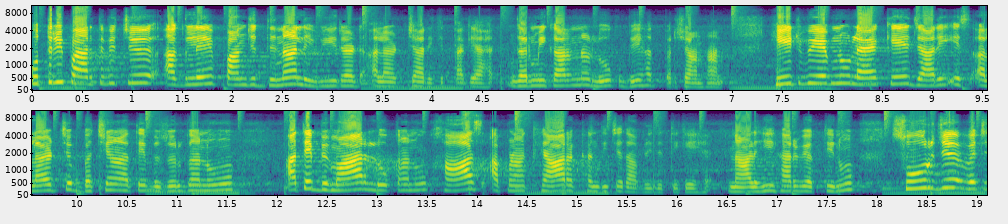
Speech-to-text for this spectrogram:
ਉੱਤਰੀ ਭਾਰਤ ਵਿੱਚ ਅਗਲੇ 5 ਦਿਨਾਂ ਲਈ ਵੀ ਰੈੱਡ ਅਲਰਟ ਜਾਰੀ ਕੀਤਾ ਗਿਆ ਹੈ। ਗਰਮੀ ਕਾਰਨ ਲੋਕ ਬੇहद ਪਰੇਸ਼ਾਨ ਹਨ। ਹੀਟ ਵੇਵ ਨੂੰ ਲੈ ਕੇ ਜਾਰੀ ਇਸ ਅਲਰਟ 'ਚ ਬੱਚਿਆਂ ਅਤੇ ਬਜ਼ੁਰਗਾਂ ਨੂੰ ਅਤੇ ਬਿਮਾਰ ਲੋਕਾਂ ਨੂੰ ਖਾਸ ਆਪਣਾ ਖਿਆਲ ਰੱਖਣ ਦੀ ਚੇਤਾਵਨੀ ਦਿੱਤੀ ਗਈ ਹੈ। ਨਾਲ ਹੀ ਹਰ ਵਿਅਕਤੀ ਨੂੰ ਸੂਰਜ ਵਿੱਚ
